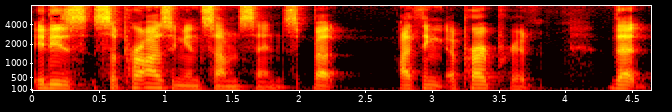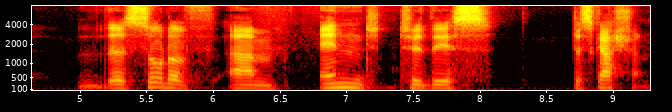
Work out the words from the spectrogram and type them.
It is surprising in some sense, but I think appropriate that the sort of um, end to this discussion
